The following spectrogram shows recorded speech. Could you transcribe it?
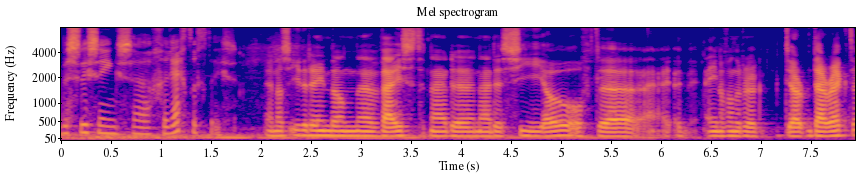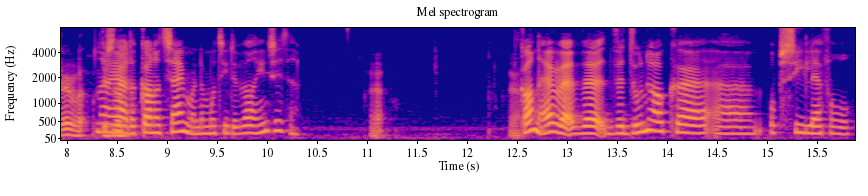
beslissingsgerechtigd is? En als iedereen dan wijst naar de, naar de CEO of de, een of andere dir- director? Nou is ja, dat- dat kan het zijn, maar dan moet hij er wel in zitten. Ja. Ja. Kan, hè? We, we, we doen ook eh, op C-level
